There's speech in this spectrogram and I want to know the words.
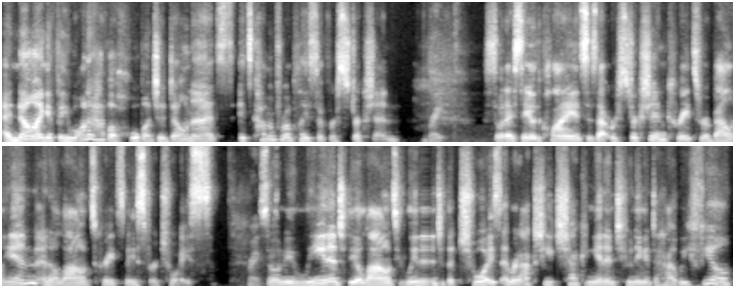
And knowing if you want to have a whole bunch of donuts, it's coming from a place of restriction. Right. So, what I say with clients is that restriction creates rebellion and allowance creates space for choice. Right. So when we lean into the allowance, you lean into the choice, and we're actually checking in and tuning into how we feel,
